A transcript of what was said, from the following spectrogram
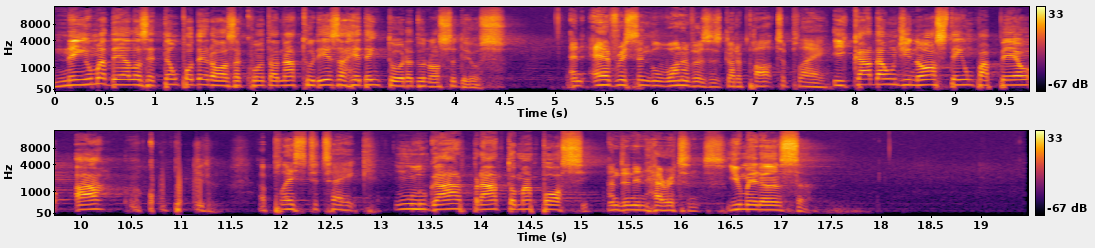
Nenhuma delas é tão poderosa quanto a natureza redentora do nosso Deus. And every single one of us has got a part to play, E cada um de nós tem um papel a cumprir, a place to take, um lugar para tomar posse and an inheritance. e uma herança. But at one point, something really strange happens,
